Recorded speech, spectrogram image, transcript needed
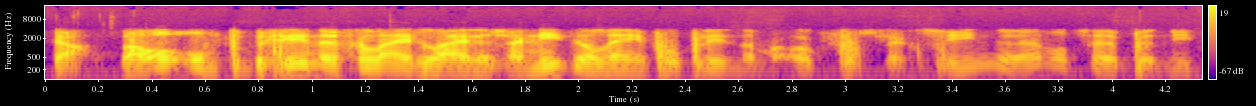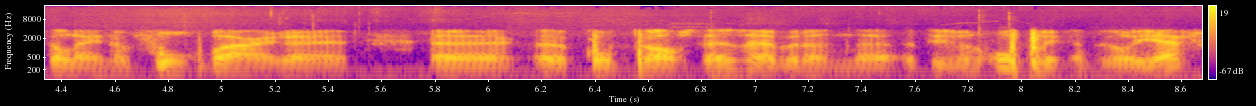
Ja, nou om te beginnen, geleidelijnen zijn niet alleen voor blinden, maar ook voor slechtzienden. Hè, want ze hebben niet alleen een voelbare uh, uh, contrast, hè, ze hebben een, het is een opliggend relief,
